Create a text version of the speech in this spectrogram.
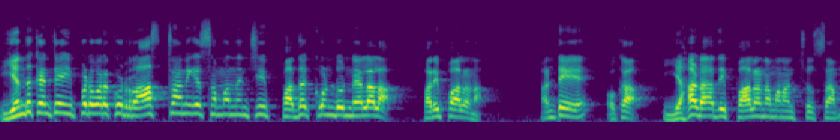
ఎందుకంటే ఇప్పటివరకు రాష్ట్రానికి సంబంధించి పదకొండు నెలల పరిపాలన. అంటే ఒక ఏడాది పాలన మనం చూసాం.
